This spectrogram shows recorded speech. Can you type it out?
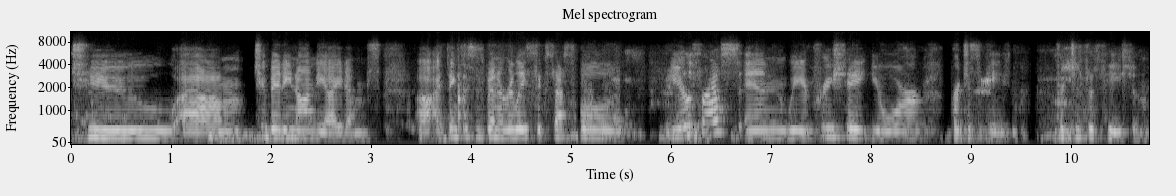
to um, to bidding on the items. Uh, I think this has been a really successful year for us, and we appreciate your participation. Participation.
